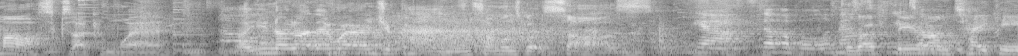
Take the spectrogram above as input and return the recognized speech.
masks I can wear? Like you know, like they wear in Japan when someone's got SARS. Yeah, the Ebola Because I feel I'm taking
